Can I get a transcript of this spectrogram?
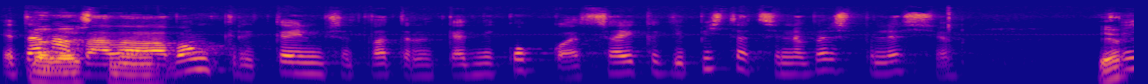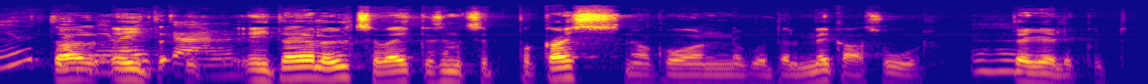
ja tänapäeva vankrid ka ilmselt vaata, nad käivad nii kokku, et sa ikkagi pistad sinna päris palju asju. jah ta et ei ei ta ei ole üldse väike selles mõttes et pagass nagu on nagu tal megasuur mm -hmm. tegelikult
